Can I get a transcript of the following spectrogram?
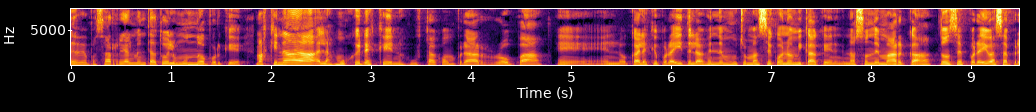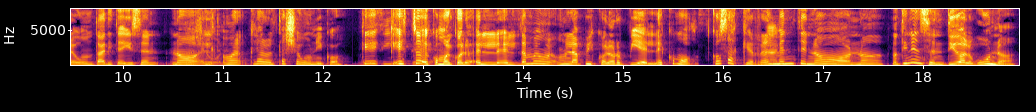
debe pasar realmente a todo el mundo porque más que nada a las mujeres que nos gusta comprar ropa eh, en locales que por ahí te las venden mucho más económica que no son de marca, entonces por ahí vas a preguntar y te dicen, no, el- bueno, claro, el talle único. Que Existe. esto es como el color, el, el- dame un, lápiz color piel, es como cosas que realmente no, no, no tienen sentido alguno.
